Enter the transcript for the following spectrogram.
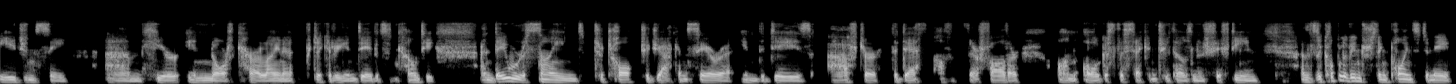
agency um, here in North Carolina, particularly in Davidson County. And they were assigned to talk to Jack and Sarah in the days after the death of their father on August the 2nd, 2015. And there's a couple of interesting points to make.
